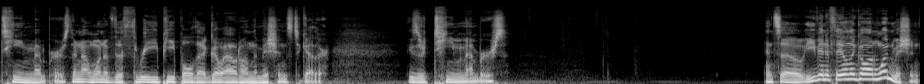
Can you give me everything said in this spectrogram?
team members. They're not one of the three people that go out on the missions together. These are team members. And so, even if they only go on one mission,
